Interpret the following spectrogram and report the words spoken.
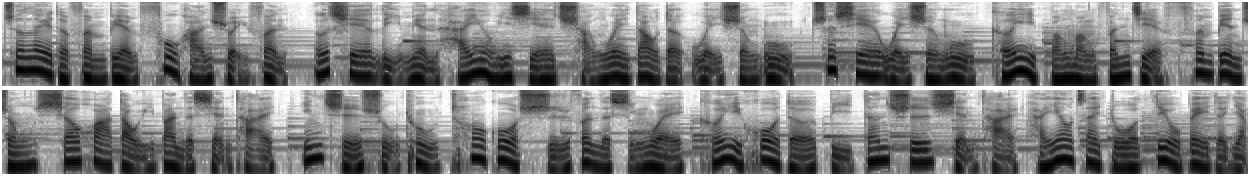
这类的粪便富含水分，而且里面还有一些肠胃道的微生物。这些微生物可以帮忙分解粪便中消化到一半的藓苔。因此，鼠兔透过食粪的行为，可以获得比单吃藓苔还要再多六倍的养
